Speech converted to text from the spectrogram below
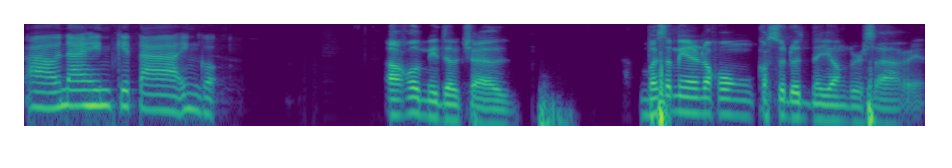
Ah, unahin kita, Ingo. Ako, middle child. Basta mayroon akong kasunod na younger sa akin.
